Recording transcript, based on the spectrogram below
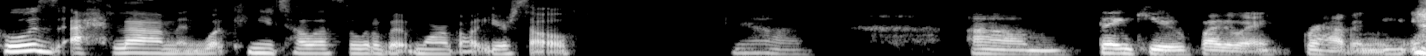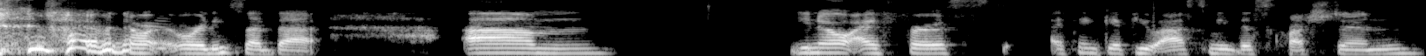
who's ahlam and what can you tell us a little bit more about yourself? Yeah. Um, thank you by the way for having me. I haven't already said that. Um, you know i first i think if you asked me this question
